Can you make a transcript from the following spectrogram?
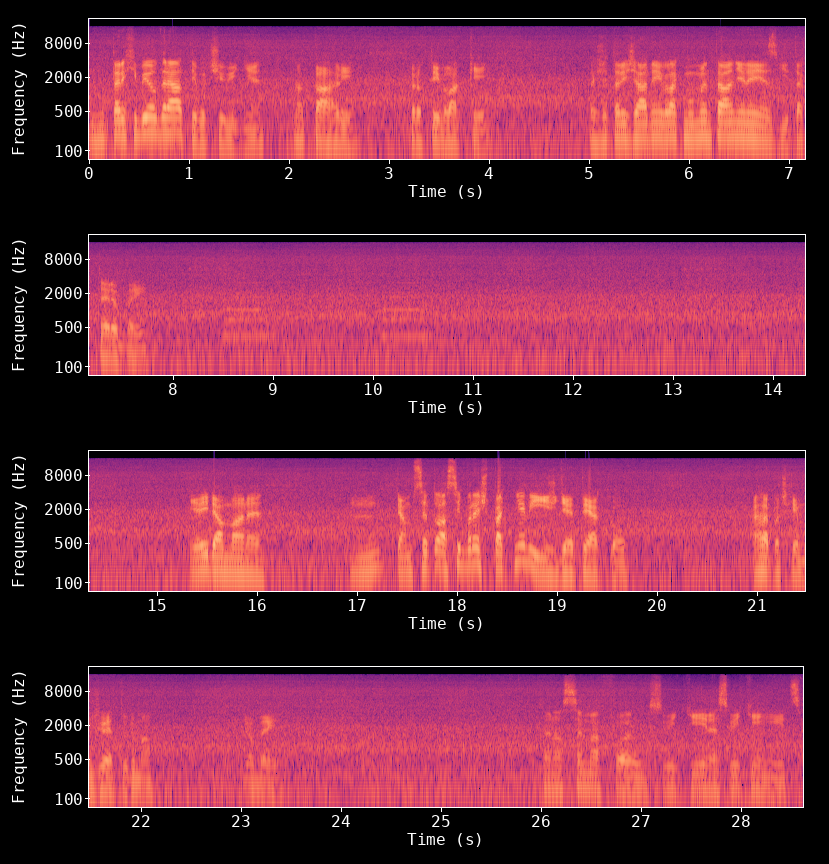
Hm, tady chybí dráty, očividně, natáhli pro ty vlaky. Takže tady žádný vlak momentálně nejezdí, tak to je dobrý. Jej damane. Hmm, kam se to asi bude špatně vyjíždět jako. Hele, počkej, můžu jet tu doma. Dobrý. To na semaforu. Svítí, nesvítí nic.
